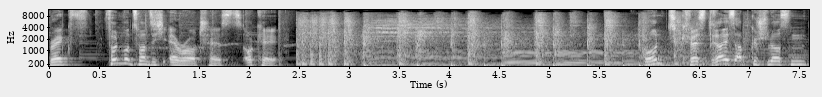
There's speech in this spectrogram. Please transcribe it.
Break 25 Error Chests. Okay. Und Quest 3 ist abgeschlossen.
